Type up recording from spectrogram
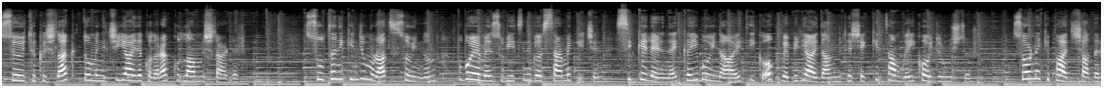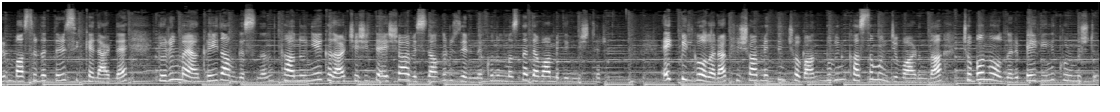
Söğüt'ü kışlak, Domaniç'i yaylak olarak kullanmışlardır. Sultan II. Murat soyunun bu boya mensubiyetini göstermek için sikkelerine kayı boyuna ait iki ok ve bir yaydan müteşekkil tamgayı koydurmuştur. Sonraki padişahların bastırdıkları sikkelerde görülmeyen kayı damgasının kanuniye kadar çeşitli eşya ve silahlar üzerine konulmasına devam edilmiştir. Ek bilgi olarak Hüsamettin Çoban bugün Kastamonu civarında Çobanoğulları Beyliğini kurmuştur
